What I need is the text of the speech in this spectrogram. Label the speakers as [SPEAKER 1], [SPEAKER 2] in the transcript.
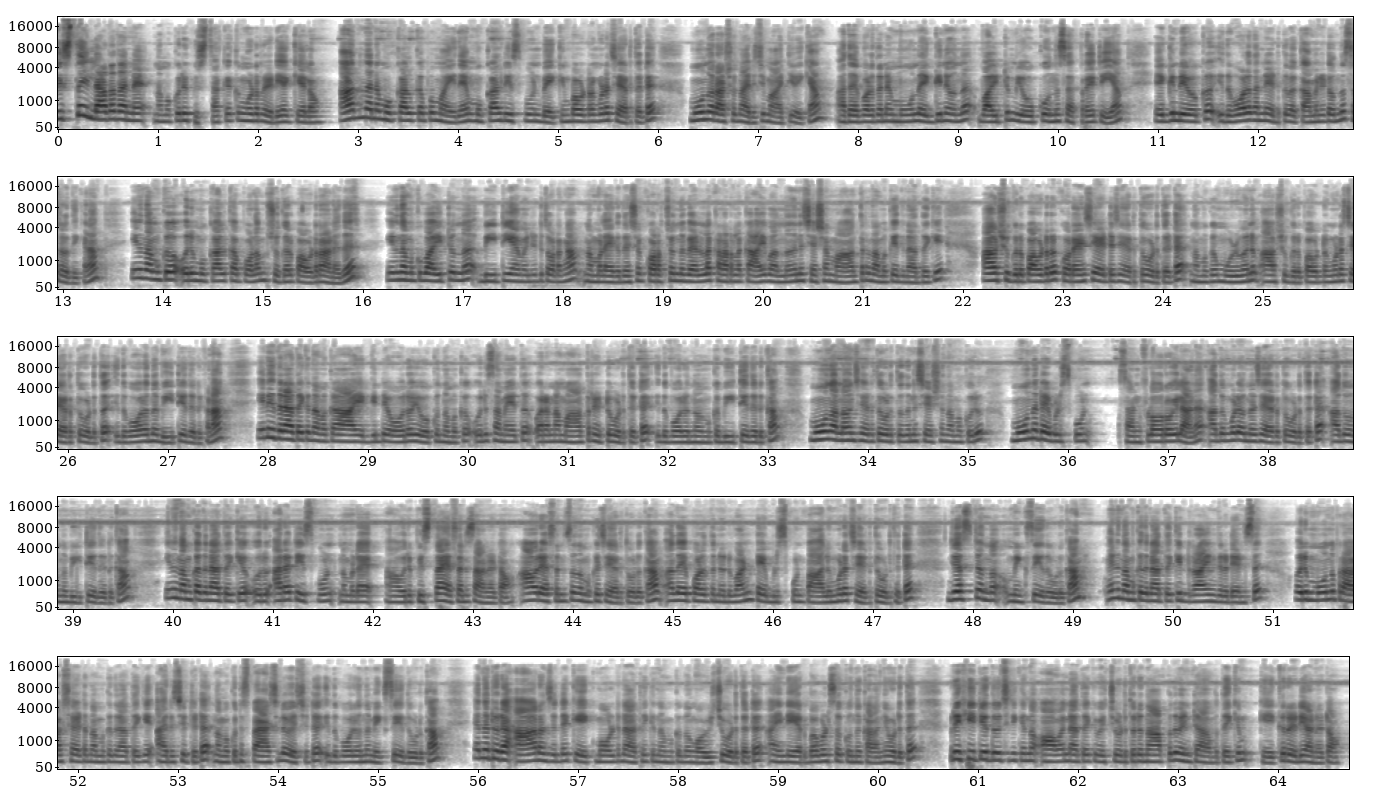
[SPEAKER 1] പിസ്ത ഇല്ലാതെ തന്നെ നമുക്കൊരു പിസ്ത കേക്കും കൂടെ റെഡിയാക്കിയാലോ? ആദ്യം തന്നെ മുക്കാൽ കപ്പ് മൈദയും മുക്കാൽ ടീസ്പൂൺ ബേക്കിംഗ് പൗഡറും കൂടെ ചേർത്തിട്ട് മൂന്ന് പ്രാവശ്യം ഒന്ന് അരിച്ച് മാറ്റി വയ്ക്കാം അതേപോലെ തന്നെ മൂന്ന് എഗ്ഗിനെ ഒന്ന് വൈറ്റും യോക്കും ഒന്ന് സെപ്പറേറ്റ് ചെയ്യാം. എഗ്ഗിന്റെ യോക്ക് ഇതുപോലെ തന്നെ എടുത്ത് വെക്കാൻ വേണ്ടിയിട്ട് ഒന്ന് ശ്രദ്ധിക്കണം. ഇനി നമുക്ക് ഒരു മുക്കാൽ കപ്പോളം ഷുഗർ പൗഡറാണിത് ഇനി നമുക്ക് വൈറ്റ് ഒന്ന് ബീറ്റ് ചെയ്യാൻ വേണ്ടിയിട്ട് തുടങ്ങാം. നമ്മൾ ഏകദേശം കുറച്ചൊന്ന് വെള്ള കളറിലൊക്കെ ആയി വന്നതിന് ശേഷം മാത്രം നമുക്ക് ഇതിനകത്തേക്ക് ആ ഷുഗർ പൗഡർ കുറേശ്ശെയായിട്ട് ചേർത്ത് കൊടുത്തിട്ട് നമുക്ക് മുഴുവനും ആ ഷുഗർ പൗഡറും കൂടെ ചേർത്ത് കൊടുത്ത് ഇതുപോലെ ഒന്ന് ബീറ്റ് ചെയ്തെടുക്കണം. ഇനി ഇതിനകത്തേക്ക് നമുക്ക് ആ എഗ്ഗിന്റെ ഓരോ യോക്കും നമുക്ക് ഒരു സമയത്ത് ഒരെണ്ണം മാത്രം ഇട്ട് കൊടുത്തിട്ട് ഇതുപോലെ ഒന്ന് നമുക്ക് ബീറ്റ് ചെയ്തെടുക്കാം. മൂന്നെണ്ണവും ചേർത്ത് കൊടുത്തതിന് ശേഷം നമുക്കൊരു മൂന്ന് ടേബിൾ സ്പൂൺ സൺഫ്ലവർ ഓയിലാണ് അതും കൂടെ ഒന്ന് ചേർത്ത് കൊടുത്തിട്ട് അതൊന്ന് ബീറ്റ് ചെയ്തെടുക്കാം. ഇനി നമുക്കതിനകത്തേക്ക് ഒരു അര ടീസ്പൂൺ നമ്മുടെ ആ ഒരു പിസ്ത എസൻസ് ആണ് കേട്ടോ ആ ഒരു എസൻസ് നമുക്ക് ചേർത്ത് കൊടുക്കാം. അതേപോലെ തന്നെ ഒരു വൺ ടേബിൾ സ്പൂൺ പാലും കൂടെ ചേർത്ത് കൊടുത്തിട്ട് ജസ്റ്റ് ഒന്ന് മിക്സ് ചെയ്ത് കൊടുക്കാം. ഇനി നമുക്കിതിനകത്തേക്ക് ഡ്രൈ ഇൻഗ്രീഡിയൻസ് ഒരു മൂന്ന് പ്രാവശ്യമായിട്ട് നമുക്കിതിനകത്തേക്ക് അരിച്ചിട്ടിട്ട് നമുക്കൊരു സ്പാച്ചിൽ വെച്ചിട്ട് ഇതുപോലെ ഒന്ന് മിക്സ് ചെയ്ത് കൊടുക്കാം. എന്നിട്ട് ഒരു ആറ് കേക്ക് മോൾഡിനകത്തേക്ക് നമുക്കൊന്ന് ഒഴിച്ചു കൊടുത്തിട്ട് അതിന്റെ എയർ ബബിൾസ് ഒക്കെ ഒന്ന് കളഞ്ഞു കൊടുത്ത് പ്രീഹീറ്റ് ചെയ്ത് വെച്ചിരിക്കുന്ന ഓവനകത്തേക്ക് വെച്ച് കൊടുത്തൊരു നാൽപ്പത് മിനിറ്റ് ആകുമ്പോഴത്തേക്കും കേക്ക് റെഡിയാണ് കേട്ടോ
